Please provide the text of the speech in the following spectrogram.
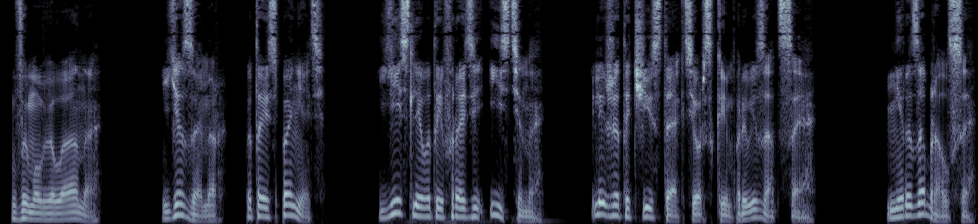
— вымолвила она. Я замер, пытаясь понять, есть ли в этой фразе истина, или же это чистая актерская импровизация. Не разобрался.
